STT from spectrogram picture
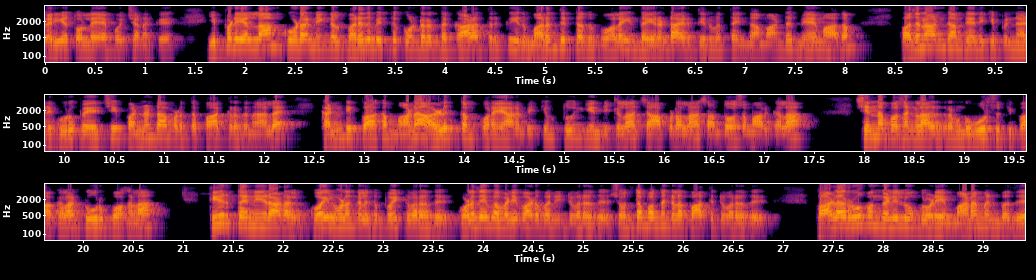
பெரிய தொல்லையே போச்சு எனக்கு. இப்படியெல்லாம் கூட நீங்கள் பரிதவித்து கொண்டிருந்த காலத்திற்கு இது மருந்திட்டது போல இந்த இரண்டாயிரத்தி இருபத்தைந்தாம் ஆண்டு மே மாதம் பதினான்காம் தேதிக்கு பின்னாடி குரு பயிற்சி பன்னெண்டாம் இடத்தை பார்க்கறதுனால கண்டிப்பாக மன அழுத்தம் குறைய ஆரம்பிக்கும். தூங்கி எந்திக்கலாம் சாப்பிடலாம் சந்தோஷமா இருக்கலாம். சின்ன பசங்களாக இருக்கிறவங்க ஊர் சுற்றி பார்க்கலாம் டூர் போகலாம். தீர்த்த நீராடல் கோயில் குளங்களுக்கு போயிட்டு வர்றது குலதெய்வ வழிபாடு பண்ணிட்டு வர்றது சொந்த பந்தங்களை பார்த்துட்டு வர்றது பல ரூபங்களில் உங்களுடைய மனம் என்பது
